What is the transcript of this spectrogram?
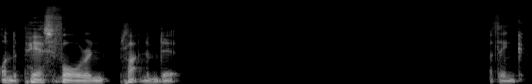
on the PS4 and platinumed it. I think.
